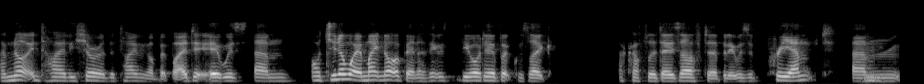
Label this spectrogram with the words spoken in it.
I'm not entirely sure of the timing of it, but I did it was um oh do you know what it might not have been? I think it was the audiobook was like a couple of days after, but it was a preempt, um,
